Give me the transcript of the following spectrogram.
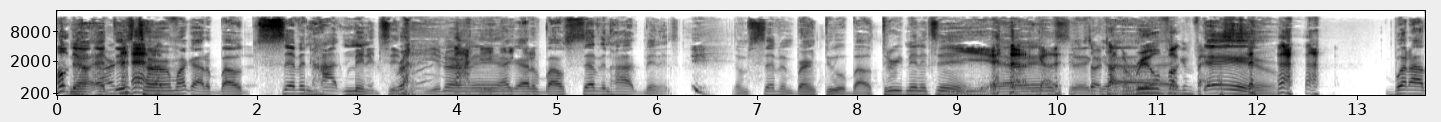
I'll now at this term, I got about seven hot minutes in Right. me. You know what I mean? I got about seven hot minutes. Them seven burnt through about three minutes in. You know I mean? start talking real fucking fast. Damn. but I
